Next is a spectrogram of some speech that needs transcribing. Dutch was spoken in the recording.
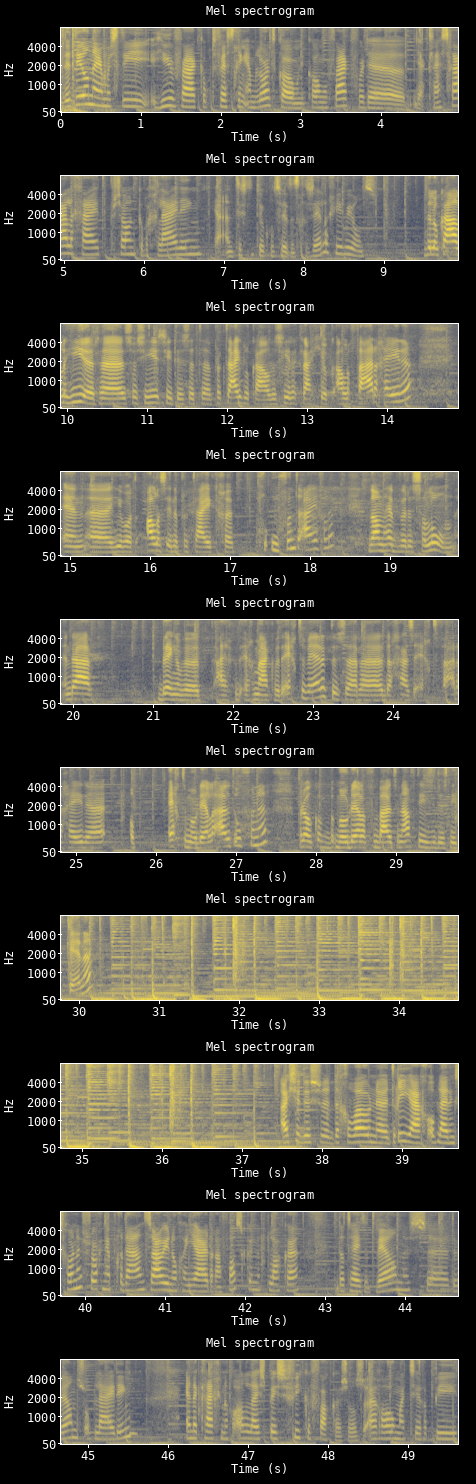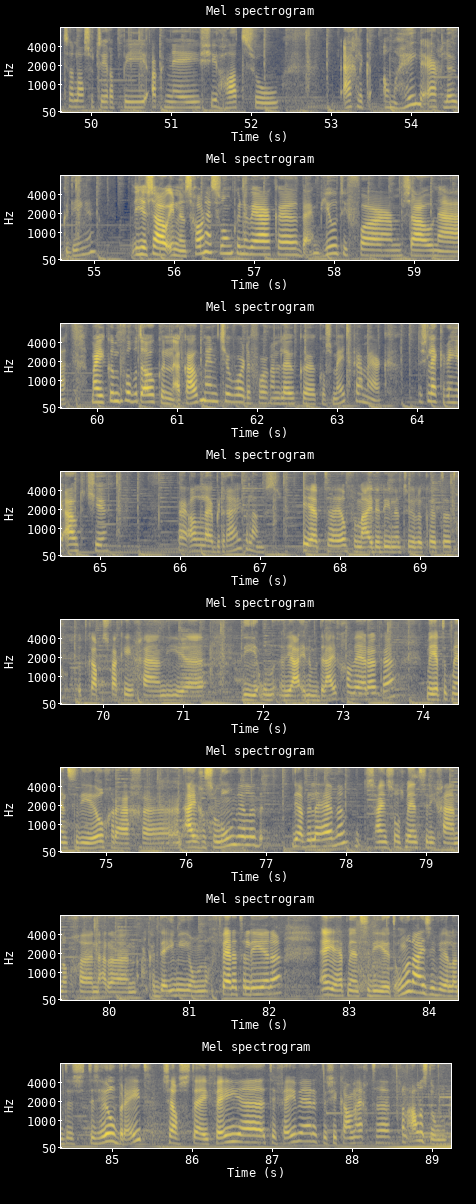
de deelnemers die hier vaak op de vestiging Emmeloord komen, die komen vaak voor de ja, kleinschaligheid, persoonlijke begeleiding. Ja, en het is natuurlijk ontzettend gezellig hier bij ons. De lokale hier, eh, zoals je hier ziet, is het eh, praktijklokaal. Dus hier krijg je ook alle vaardigheden. En eh, hier wordt alles in de praktijk geoefend eigenlijk. Dan hebben we de salon en daar brengen we eigenlijk, maken we het echte werk. Dus daar, daar gaan ze echt vaardigheden op echte modellen uitoefenen. Maar ook modellen van buitenaf die ze dus niet kennen. Als je dus de gewone driejarige opleiding schoonheidsverzorging hebt gedaan, zou je nog een jaar eraan vast kunnen plakken. Dat heet het wellness, de wellnessopleiding. En dan krijg je nog allerlei specifieke vakken, zoals aromatherapie, thalassotherapie, acne, shihatsu. Eigenlijk allemaal hele erg leuke dingen. Je zou in een schoonheidssalon kunnen werken, bij een beauty farm, sauna. Maar je kunt bijvoorbeeld ook een accountmanager worden voor een leuke cosmetica merk. Dus lekker in je autootje bij allerlei bedrijven langs. Je hebt eh, heel veel meiden die natuurlijk het, het, het kappersvak ingaan, die, eh, die ja, in een bedrijf gaan werken. Maar je hebt ook mensen die heel graag eh, een eigen salon willen, ja, willen hebben. Er zijn soms mensen die gaan nog naar een academie om nog verder te leren. En je hebt mensen die het onderwijs in willen. Dus het is heel breed. Zelfs tv-werk, TV dus je kan echt van alles doen.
